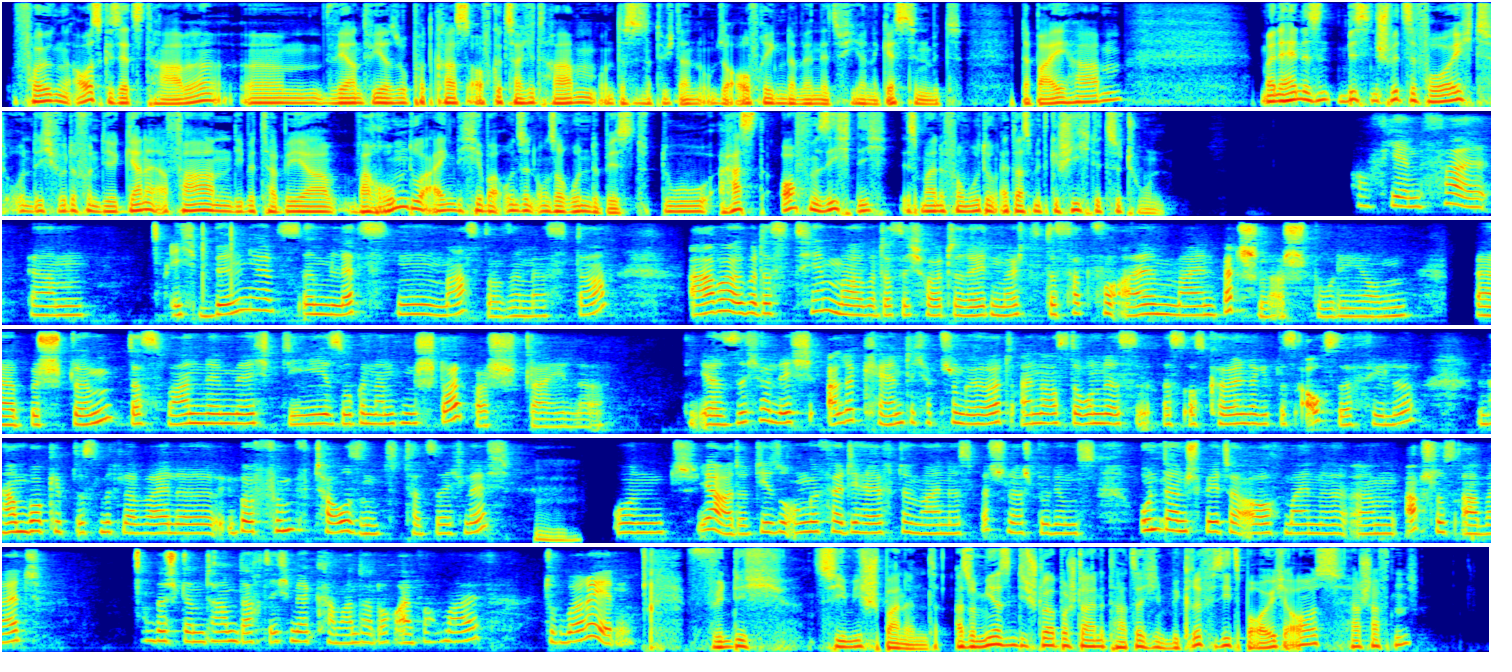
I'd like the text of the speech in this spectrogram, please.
Folgen ausgesetzt habe, ähm, während wir so Podcasts aufgezeichnet haben. Und das ist natürlich dann umso aufregender, wenn jetzt wir eine Gästin mit dabei haben. Meine Hände sind ein bisschen schwitzefeucht und ich würde von dir gerne erfahren, liebe Tabea, warum du eigentlich hier bei uns in unserer Runde bist. Du hast offensichtlich, ist meine Vermutung, etwas mit Geschichte zu tun. Auf jeden Fall. Ähm, ich bin jetzt im letzten Mastersemester, aber über das Thema, über das ich heute reden möchte, das hat vor allem mein Bachelorstudium äh, bestimmt. Das waren nämlich die sogenannten Stolpersteine. Die ihr sicherlich alle kennt. Ich habe schon gehört, einer aus der Runde ist, ist aus Köln, da gibt es auch sehr viele. In Hamburg gibt es mittlerweile über 5000 tatsächlich. Hm. Und ja, da die so ungefähr die Hälfte meines Bachelorstudiums und dann später auch meine ähm, Abschlussarbeit bestimmt haben, dachte ich mir, kann man da doch einfach mal drüber reden. Finde ich ziemlich spannend. Also mir sind die Stolpersteine tatsächlich ein Begriff. Wie sieht's bei euch aus, Herrschaften?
